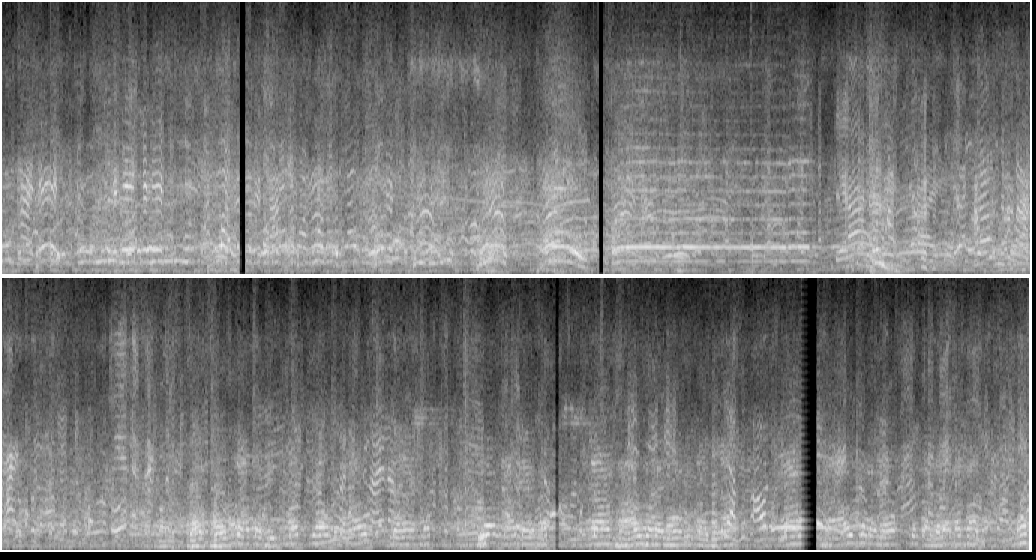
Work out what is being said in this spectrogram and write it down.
นถ่ายได้เด็กเด็กครับผมดาวตะพินครับเรื่องสาวแดงครับเรื่องสาวแดงครับนางสาวสบายทองทุกฝ่ายชนะนางสาวสบายทองทุกฝ่ายชนะครับท่านครับ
